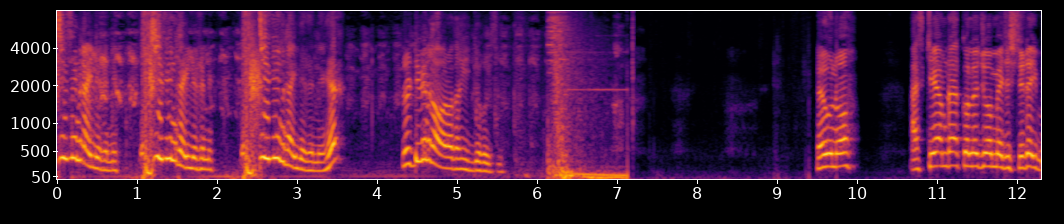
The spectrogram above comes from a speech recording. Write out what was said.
তুই খাইলে কেনে? টিফিন খাইলে কেনে? টিফিন খাইলে কেনে হ্যাঁ তুই টিফিন খাওয়ার কথা কি কইছি? হেউ ন আজকে আমরা কলেজ ও ম্যাজিস্ট্রেট আইব।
